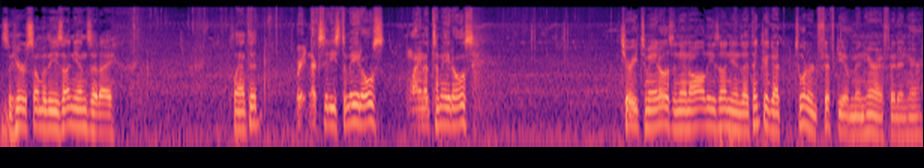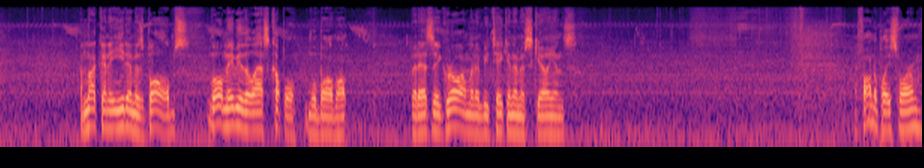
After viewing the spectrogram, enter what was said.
So here are some of these onions that I planted right next to these tomatoes, line of tomatoes, cherry tomatoes, and then all these onions. I think I got 250 of them in here I fit in here. I'm not going to eat them as bulbs. Well, maybe the last couple will bulb up. But as they grow, I'm going to be taking them as scallions. I found a place for them.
